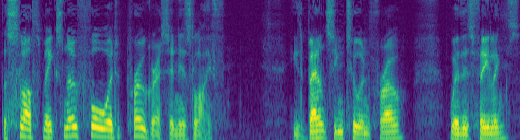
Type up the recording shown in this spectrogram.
The sloth makes no forward progress in his life. He's bouncing to and fro with his feelings.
